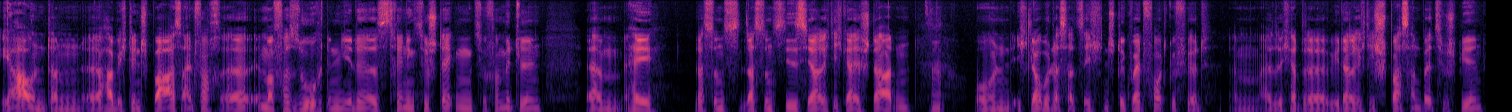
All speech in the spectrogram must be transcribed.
Ja, und dann äh, habe ich den Spaß einfach äh, immer versucht, in jedes Training zu stecken, zu vermitteln. Ähm, hey, lasst uns, lasst uns dieses Jahr richtig geil starten. Ja. Und ich glaube, das hat sich ein Stück weit fortgeführt. Ähm, also ich hatte wieder richtig Spaß, Handball zu spielen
